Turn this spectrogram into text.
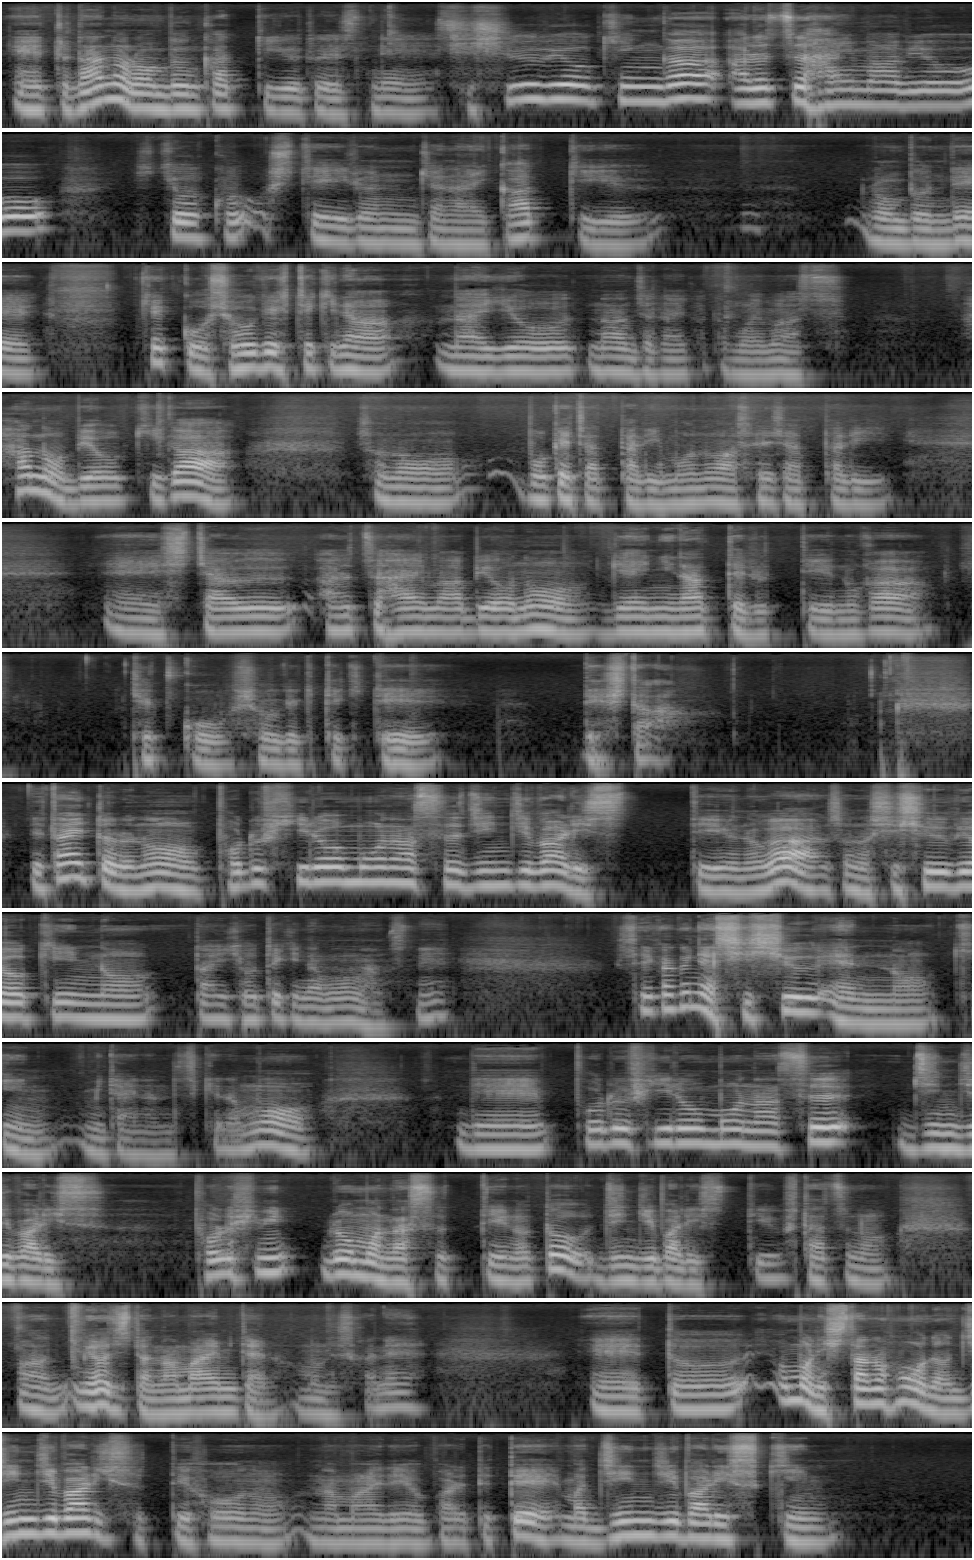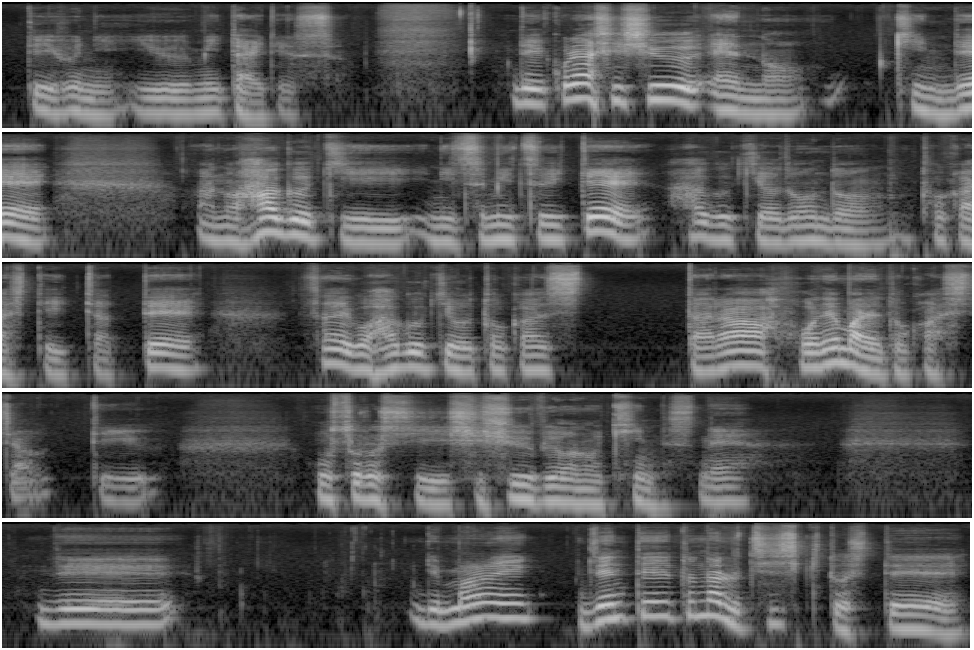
えっ、ー、と何の論文かっていうとですね歯周病菌がアルツハイマー病を引き起こしているんじゃないかっていう論文で結構衝撃的な内容なんじゃないかと思います。歯の病気がそのボケちゃったり物忘れちゃったり、えー、しちゃうアルツハイマー病の原因になってるっていうのが結構衝撃的ででした。でタイトルの「ポルフィロモナス・ジンジバリス」っていうのがその歯周病菌の代表的なものなんですね。正確には歯周炎の菌みたいなんですけどもでポルフィロモナス・ジンジバリスポルフィロモナスっていうのとジンジバリスっていう2つの、まあ、名字と名前みたいなもんですかね。えっ、ー、と主に下の方のジンジバリスっていう方の名前で呼ばれてて、まあ、ジンジバリス菌っていうふうに言うみたいです。でこれは歯周炎の菌であの歯茎に住み着いて歯茎をどんどん溶かしていっちゃって最後歯茎を溶かしたら骨まで溶かしちゃうっていう恐ろしい歯周病の菌ですね。でで前前提となる知識として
